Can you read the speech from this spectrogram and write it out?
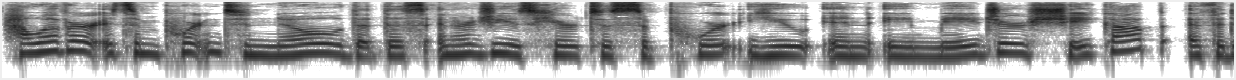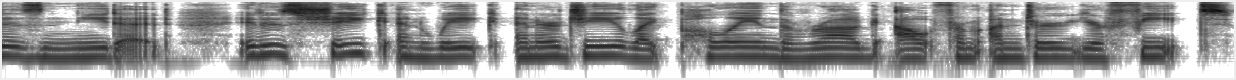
However, it's important to know that this energy is here to support you in a major shakeup if it is needed. It is shake and wake energy, like pulling the rug out from under your feet.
